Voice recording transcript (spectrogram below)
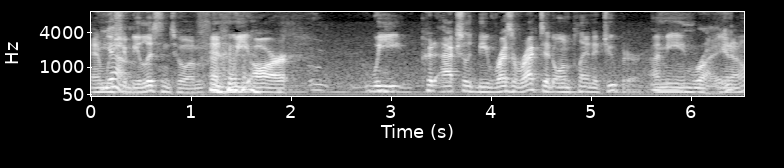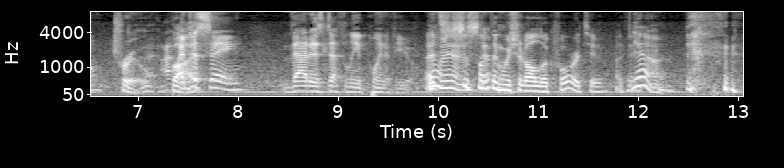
and we Yeah. should be listening to him, and we are, we could actually be resurrected on planet Jupiter. I mean, Right. You know, True, I, but I'm just saying that is definitely a point of view. it's No, oh, yeah, just something definitely. we should all look forward to i think Yeah.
